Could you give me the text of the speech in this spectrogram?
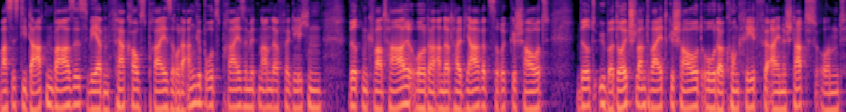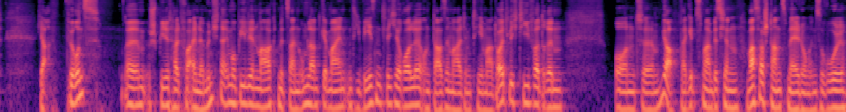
was ist die Datenbasis, werden Verkaufspreise oder Angebotspreise miteinander verglichen, wird ein Quartal oder anderthalb Jahre zurückgeschaut, wird über Deutschland weit geschaut oder konkret für eine Stadt? Und ja, für uns ähm, spielt halt vor allem der Münchner Immobilienmarkt mit seinen Umlandgemeinden die wesentliche Rolle. Und da sind wir halt im Thema deutlich tiefer drin. Und ähm, ja, da gibt es mal ein bisschen Wasserstandsmeldungen, sowohl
